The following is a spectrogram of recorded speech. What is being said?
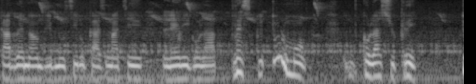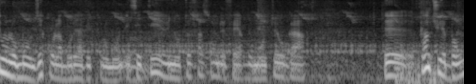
Kabrenandi, Moussirou Kazmati, les Rigola, presque tout le monde. Cola sucré, tout le monde. J'ai collaboré avec tout le monde. Et c'était une autre façon de faire, de montrer aux gars. euh, quand tu es bon, Mhm.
